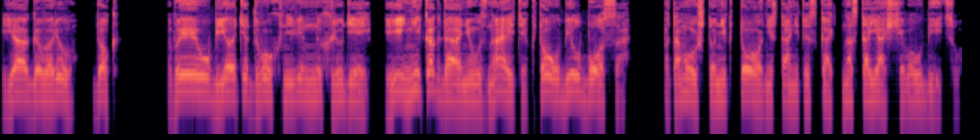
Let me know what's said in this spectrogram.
я говорю, док, вы убьете двух невинных людей и никогда не узнаете, кто убил босса потому что никто не станет искать настоящего убийцу.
